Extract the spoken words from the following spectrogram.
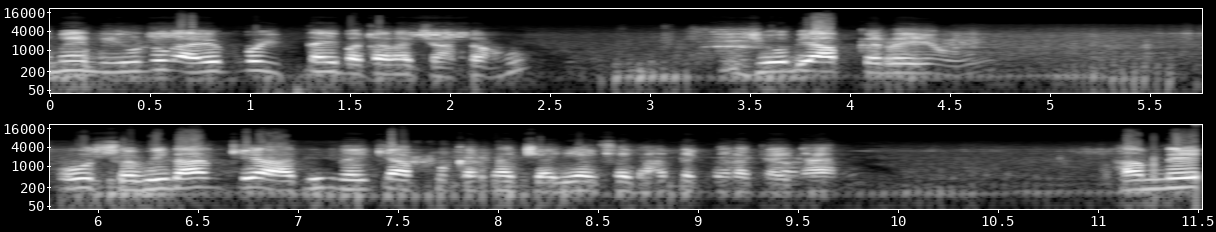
मैं निवडणूक आयोग को इतना ही बताना चाहता हूँ जो भी आप कर रहे हो, वो संविधान के अधीन रह के आपको करना चाहिए, ऐसा जहाँ तक मेरा कहना है। हमने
